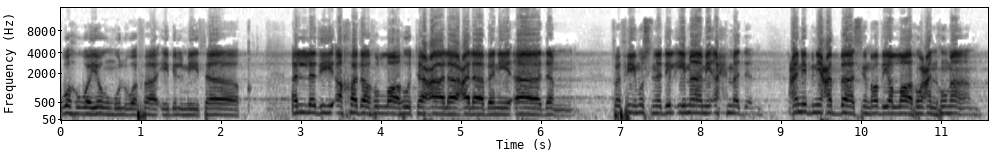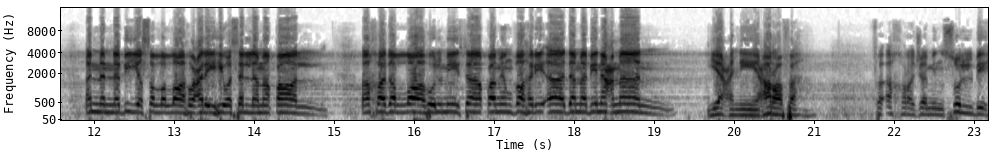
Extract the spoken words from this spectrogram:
وهو يوم الوفاء بالميثاق. الذي أخذه الله تعالى على بني آدم. ففي مسند الإمام أحمد عن ابن عباس رضي الله عنهما أن النبي صلى الله عليه وسلم قال أخذ الله الميثاق من ظهر آدم بنعمان يعني عرفة فأخرج من صلبه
